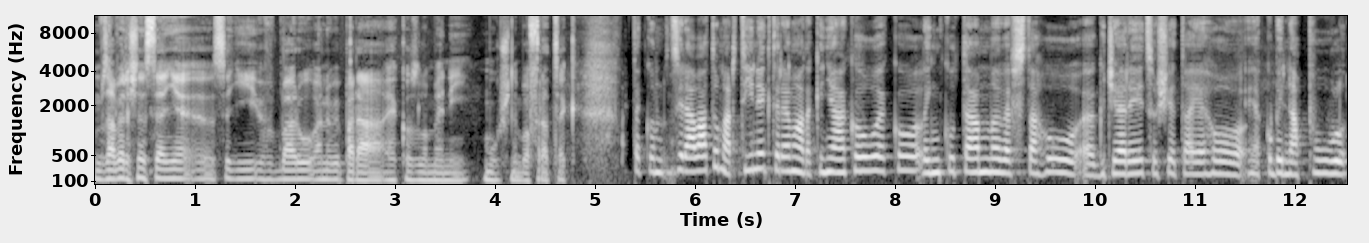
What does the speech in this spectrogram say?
V závěrečné scéně sedí v baru a nevypadá jako zlomený muž nebo fracek. Tak on si dává to Martýny, které má taky nějakou jako linku tam ve vztahu e, k Jerry, což je ta jeho jakoby napůl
